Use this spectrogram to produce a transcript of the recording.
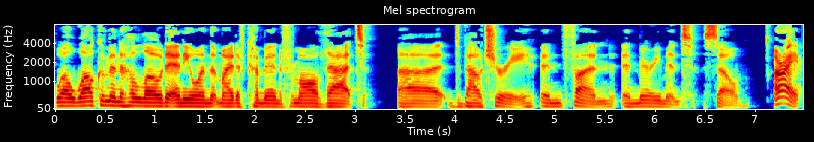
Well, welcome and hello to anyone that might have come in from all that uh, debauchery and fun and merriment. So, all right.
